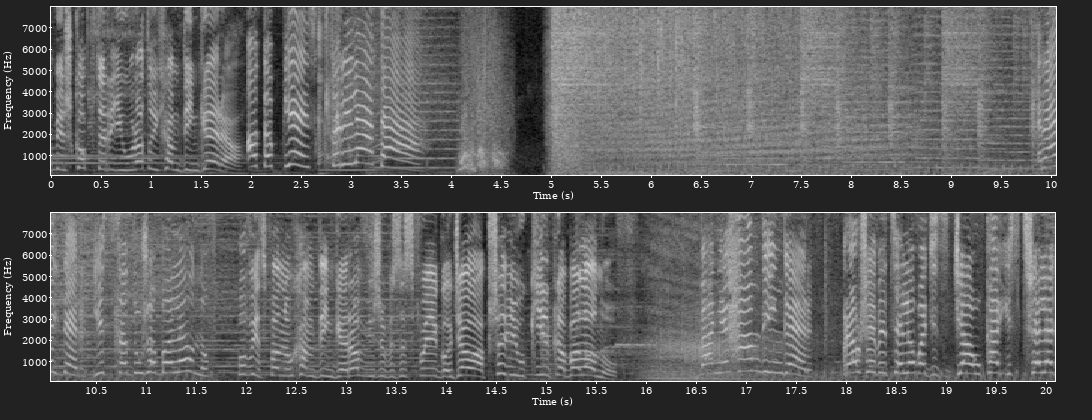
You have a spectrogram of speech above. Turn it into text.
Zabierz kopter i uratuj Hamdingera. Oto pies, który lata. Ryder, jest za dużo balonów. Powiedz panu Hamdingerowi, żeby ze swojego działa przebił kilka balonów. Panie Hamdinger, proszę wycelować z działka i strzelać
